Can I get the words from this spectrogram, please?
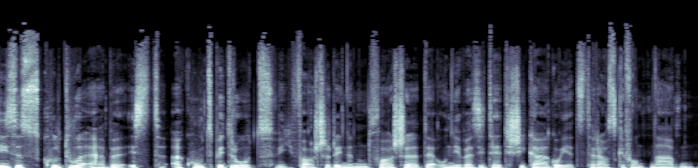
Dieses Kulturerbe ist akut bedroht, wie Forscherinnen und Forscher der Universität Chicago jetzt herausgefunden haben.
